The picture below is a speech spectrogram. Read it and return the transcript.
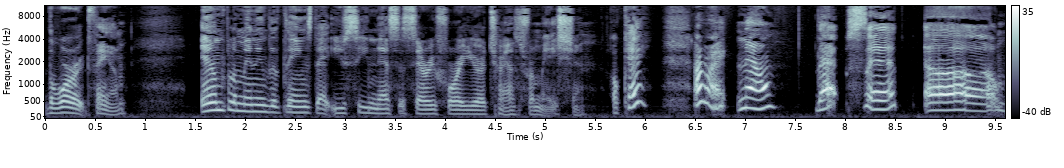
the word, fam implementing the things that you see necessary for your transformation. Okay? All right. Now, that said, uh,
